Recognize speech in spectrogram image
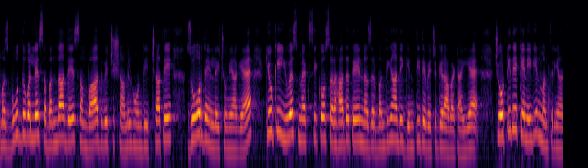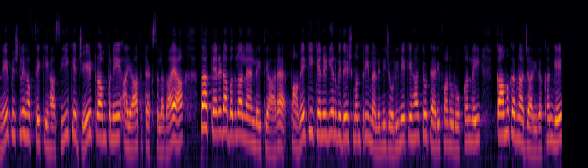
ਮਜ਼ਬੂਤ ਦਵੱਲੇ ਸਬੰਧਾਂ ਦੇ ਸੰਵਾਦ ਵਿੱਚ ਸ਼ਾਮਿਲ ਹੋਣ ਦੀ ਇੱਛਾ ਤੇ ਜ਼ੋਰ ਦੇਣ ਲਈ ਚੁਣਿਆ ਗਿਆ ਹੈ, ਕਿਉਂਕਿ ਯੂਐਸ ਮੈਕਸੀਕੋ ਸਰਹੱਦ ਤੇ ਨਜ਼ਰਬੰਦੀਆਂ ਦੀ ਗਿਣਤੀ ਦੇ ਵਿੱਚ ਗਿਰਾਵਟ ਆਈ ਹੈ। ਚੋਟੀ ਦੇ ਕੈਨੇਡੀਅਨ ਮੰਤਰੀਆਂ ਨੇ ਪਿਛਲੇ ਹਫ਼ਤੇ ਕਿਹਾ ਸੀ ਕਿ ਜੇ ਟਰੰਪ ਨੇ ਆਯਾਤ ਟੈਕਸ ਲਗਾਇਆ ਤਾਂ ਕੈਨੇਡਾ ਬਦਲਾ ਲੈਣ ਲਈ ਤਿਆਰ ਹੈ। ਭਾਵੇਂ ਕਿ ਕੈਨੇਡੀਅਨ ਵਿਦੇਸ਼ ਮੰਤਰੀ ਮੈਲਨੀ ਜੋਲੀ ਨੇ ਕਿਹਾ ਕਿ ਉਹ ਟੈਰਿਫਾਂ ਨੂੰ ਰੋਕਣ ਲਈ ਕੰਮ ਕਰਨਾ ਜਾਰੀ ਰੱਖਣਗੇ।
